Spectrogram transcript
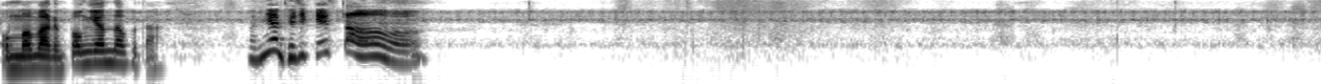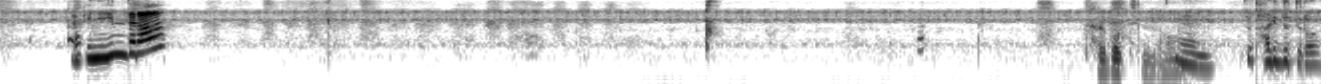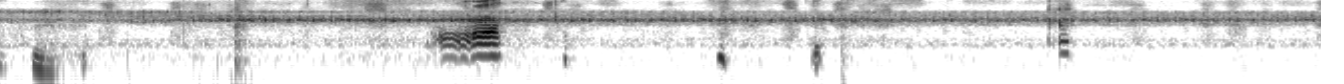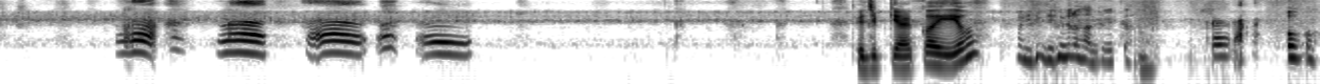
엄마 말은 뻥이었나 보다. 아니야 돼지 깼어. 여기니 힘들어? 잘 버틴다. 응. 저 다리도 들어. 음. 되짚기 할 거예요? 아니 힘- 힘들어서 안 되겠다. 어 어.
